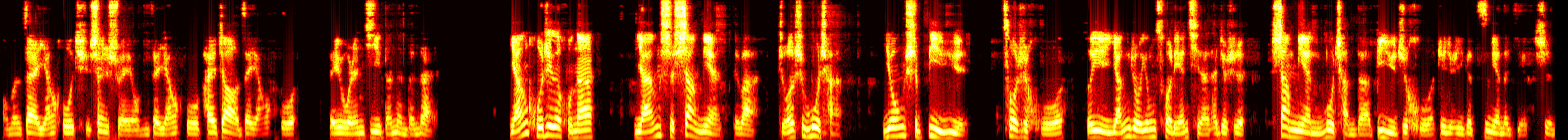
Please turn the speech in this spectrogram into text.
我们在羊湖取圣水，我们在羊湖拍照，在羊湖飞无人机等等等等。羊湖这个湖呢，羊是上面对吧？卓是牧场，雍是碧玉，错是湖，所以羊卓雍错连起来，它就是。上面牧场的碧玉之湖，这就是一个字面的解释。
